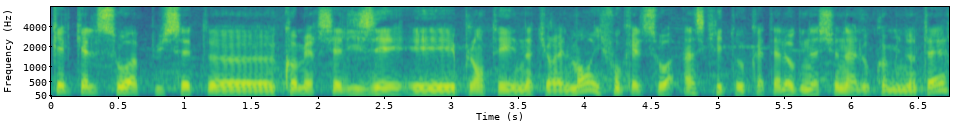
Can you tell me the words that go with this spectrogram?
quelle qu'elle soit, puisse être euh, commercialisée et plantée naturellement, il faut qu'elle soit inscrite au catalogue national ou communautaire.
